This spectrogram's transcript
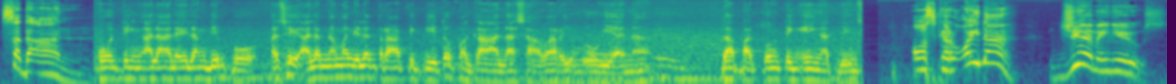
sa daan. Konting alalay lang din po kasi alam naman nilang traffic dito pagka alas hour yung uwian na. Dapat konting ingat din. Oscar Oida, GMA News.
